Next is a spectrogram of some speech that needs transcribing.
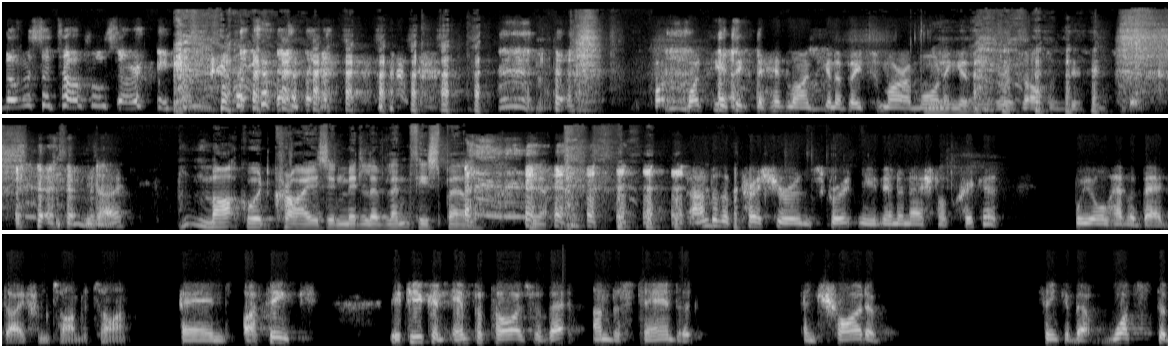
no, Mr. Taufel, sorry. what, what, do you think the headline's going to be tomorrow morning as a result of this incident? You know, Mark Wood cries in middle of lengthy spell. Yeah. Under the pressure and scrutiny of international cricket, we all have a bad day from time to time. And I think if you can empathize with that, understand it, and try to think about what's the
